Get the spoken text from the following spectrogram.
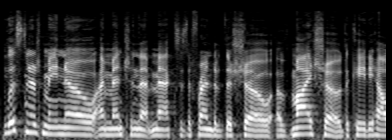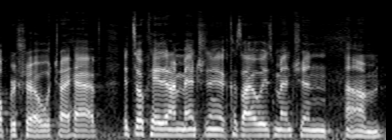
listeners may know I mentioned that Max is a friend of the show, of my show, the Katie Halper Show, which I have. It's okay that I'm mentioning it because I always mention um,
